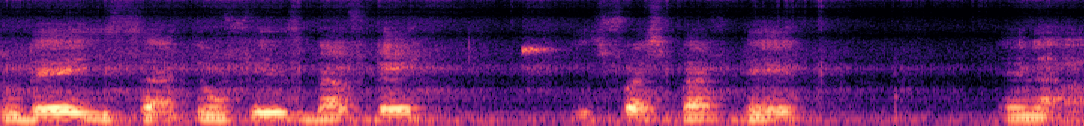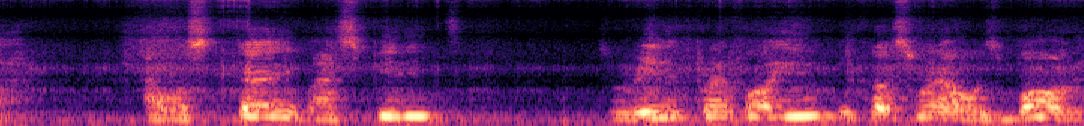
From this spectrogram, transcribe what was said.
today is uh, birthday, his first birthday, and uh, I was stirred in my spirit to really pray for him because when I was born,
